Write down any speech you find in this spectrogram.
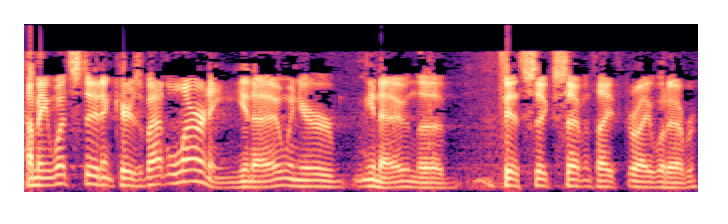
I mean, what student cares about learning, you know, when you're, you know, in the fifth, sixth, seventh, eighth grade, whatever.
